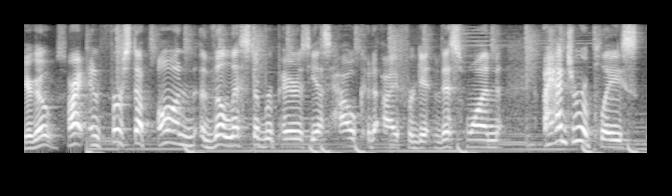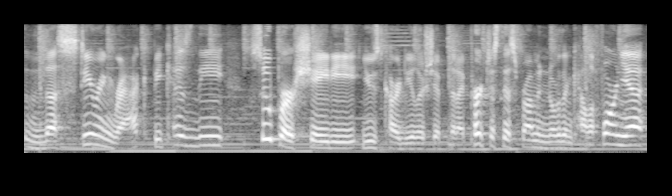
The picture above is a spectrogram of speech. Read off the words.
Here goes. All right, and first up on the list of repairs, yes, how could I forget this one? I had to replace the steering rack because the super shady used car dealership that I purchased this from in Northern California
